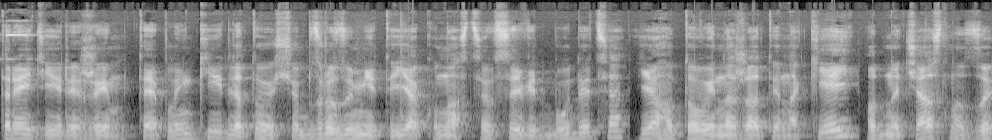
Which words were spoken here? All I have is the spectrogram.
третій режим тепленький для того, щоб зрозуміти, як у нас це все відбудеться. Я готовий нажати на кей одночасно з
